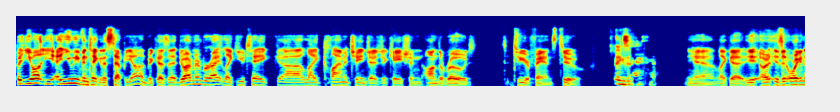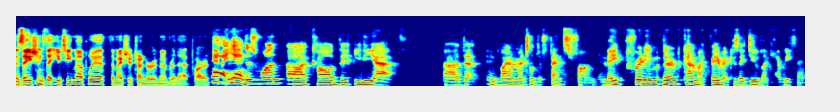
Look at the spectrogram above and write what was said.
but you all you, even take it a step beyond because uh, do i remember right like you take uh like climate change education on the road t- to your fans too Exactly. yeah like uh i- or is it organizations that you team up with i'm actually trying to remember that part Yeah, yeah. There's one uh, called the EDF, uh, the Environmental Defense Fund, and they pretty they're kind of my favorite because they do like everything.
